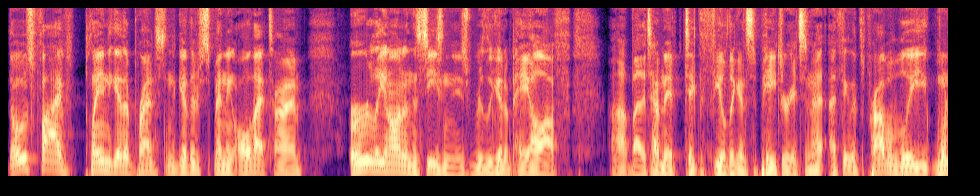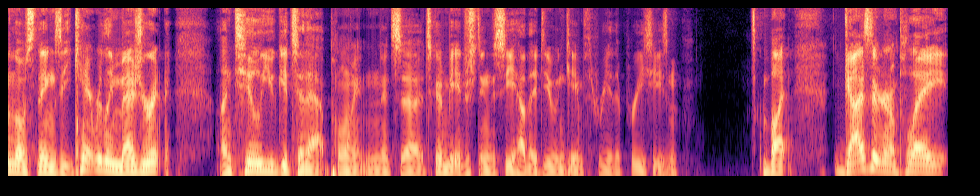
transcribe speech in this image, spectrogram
Those five playing together, practicing together, spending all that time early on in the season is really going to pay off uh, by the time they have to take the field against the Patriots. And I, I, think that's probably one of those things that you can't really measure it until you get to that point. And it's uh, it's going to be interesting to see how they do in Game Three of the preseason. But guys that are going to play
